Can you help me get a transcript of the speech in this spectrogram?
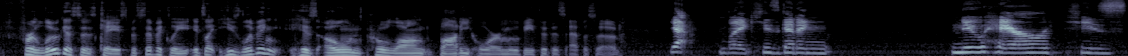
for Lucas's case specifically, it's like he's living his own prolonged body horror movie through this episode. Yeah, like he's getting new hair. He's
